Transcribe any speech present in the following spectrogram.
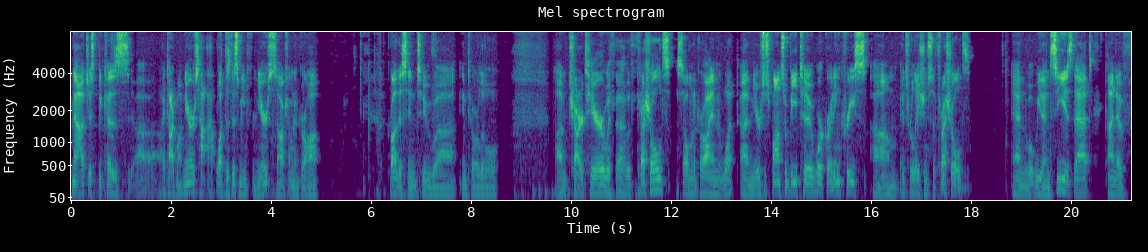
now, just because uh, I talk about NIRS, how, what does this mean for NIRS? So actually, I'm going to draw draw this into uh, into our little um, chart here with uh, with thresholds. So I'm going to draw in what uh, NIRS response would be to work rate increase, um, its relations to thresholds. And what we then see is that kind of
